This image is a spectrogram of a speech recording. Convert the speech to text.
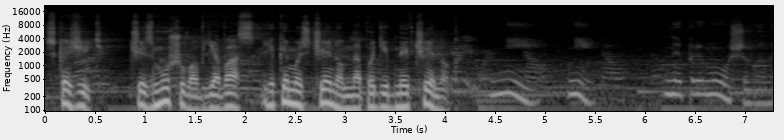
Скажіть, чи змушував я вас якимось чином на подібний вчинок? Ні, ні, не примушували.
